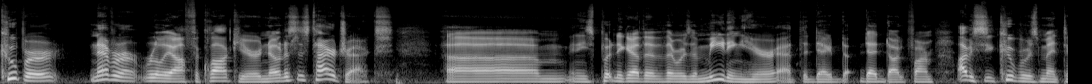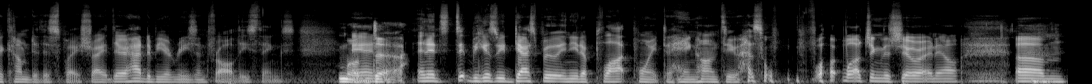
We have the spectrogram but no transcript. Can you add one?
Cooper, never really off the clock here, notices tire tracks. Um, and he's putting together. There was a meeting here at the dead dead dog farm. Obviously, Cooper was meant to come to this place, right? There had to be a reason for all these things. Well, and, duh. and it's d- because we desperately need a plot point to hang on to as watching the show right now. Um,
